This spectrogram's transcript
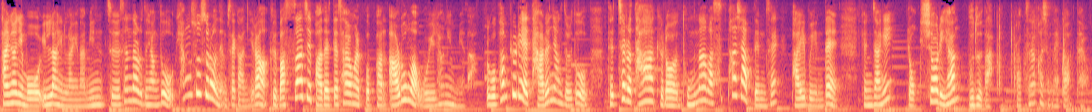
당연히 뭐 일랑일랑이나 민트, sandalwood 향도 향수스러운 냄새가 아니라 그 마사지 받을 때 사용할 법한 아로마 오일 향입니다. 그리고 Panpuri의 다른 향들도 대체로 다 그런 동남아 스파샵 냄새 vibe인데 굉장히 luxury한 무드다 라고 생각하시면 될 것 같아요.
